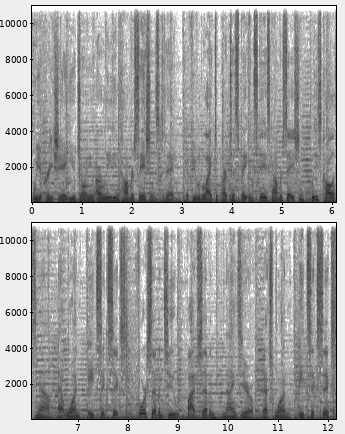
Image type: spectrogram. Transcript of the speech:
We appreciate you joining our leading conversations today. If you would like to participate in today's conversation, please call us now at 1 866 472 5790. That's 1 866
